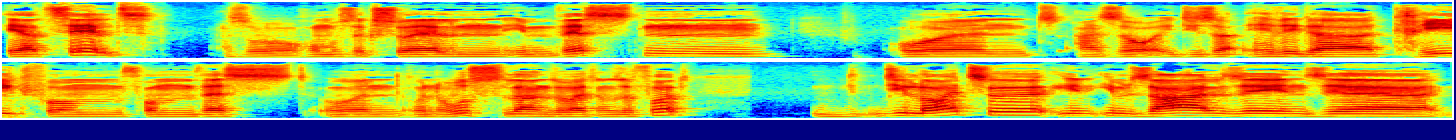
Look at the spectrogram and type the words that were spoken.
erzählt. Also Homosexuellen im Westen und also dieser ewige Krieg vom, vom West und, und Russland und so weiter und so fort. Die Leute in, im Saal sehen sehr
